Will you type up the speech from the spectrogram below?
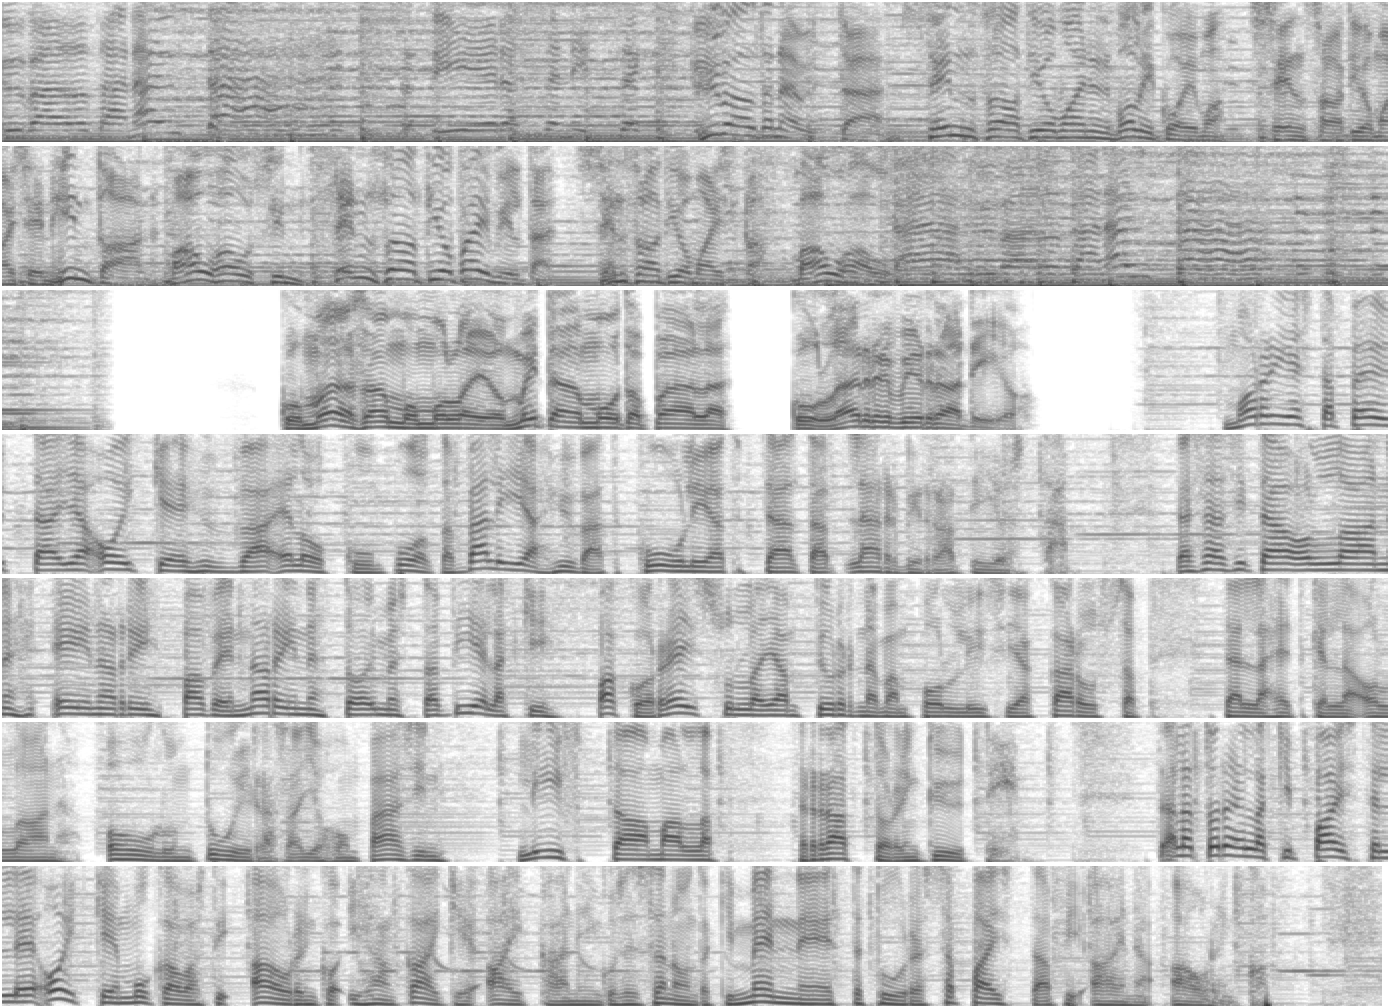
hyvältä näyttää. Sä tiedät sen itse. Hyvältä näyttää. Sensaatiomainen valikoima. Sensaatiomaiseen hintaan. Bauhausin sensaatiopäiviltä. Sensaatiomaista. Bauhaus. Tää hyvältä näyttää. Kun mä sammun, mulla ei ole mitään muuta päällä kuin Lärvi Radio. Morjesta pöyttää ja oikein hyvää elokuun puolta väliä, hyvät kuulijat täältä Lärviratiosta. Tässä sitä ollaan Einari Pavenarin toimesta vieläkin pakoreissulla ja Tyrnävän poliisia karussa. Tällä hetkellä ollaan Oulun tuirasa, johon pääsin liftaamalla rattorin kyytiin. Täällä todellakin paistelee oikein mukavasti aurinko ihan kaiken aikaa, niin kuin se sanontakin menee, että tuuressa paistaapi aina aurinko.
